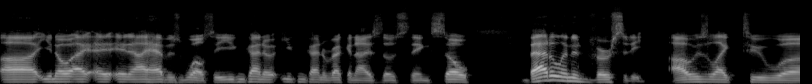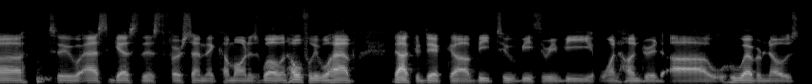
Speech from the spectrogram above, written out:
Uh, you know, I, I and I have as well. So you can kind of you can kind of recognize those things. So battle and adversity I always like to uh, to ask guests this the first time they come on as well, and hopefully we'll have Dr. Dick uh, V2, V3, V100. Uh, whoever knows,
